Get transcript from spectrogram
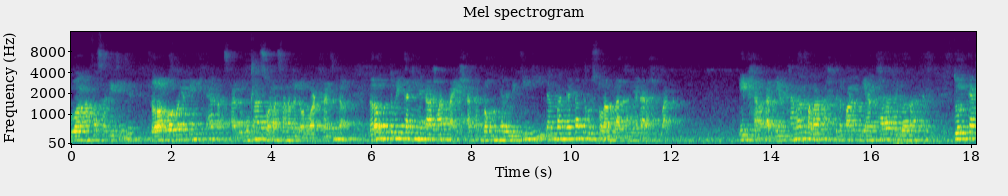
Buang nafas kaki kiri, dorong bokongnya tinggi ke atas, adu muka suara sana ke downward facing dog. Dorong tumit kakinya ke arah lantai, angkat bokongnya lebih tinggi dan panjangkan terus tulang belakangnya ke arah depan. Inhale, kaki yang kanan melangkah ke depan di antara kedua tangan. Turunkan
